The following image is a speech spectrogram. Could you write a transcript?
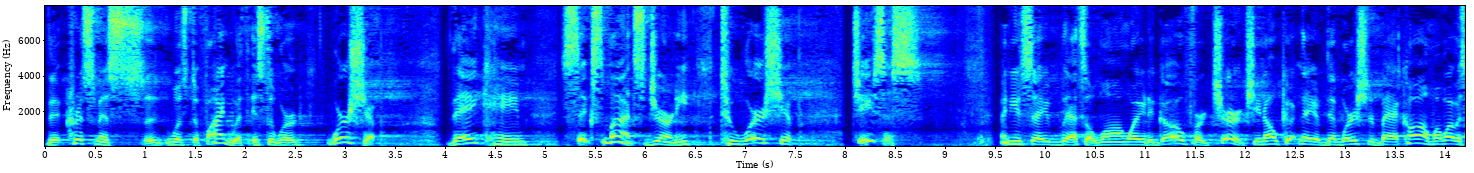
that Christmas uh, was defined with is the word worship. They came six months journey to worship Jesus. And you say, that's a long way to go for church. You know, couldn't they have done worship back home? Well, what was,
